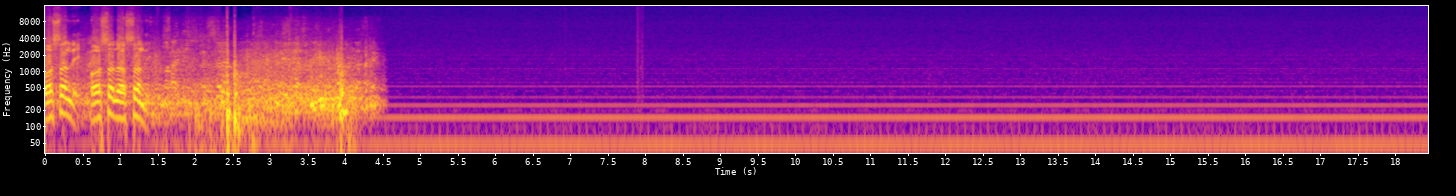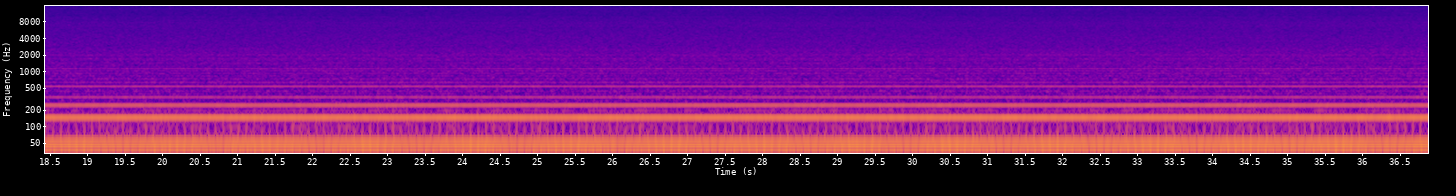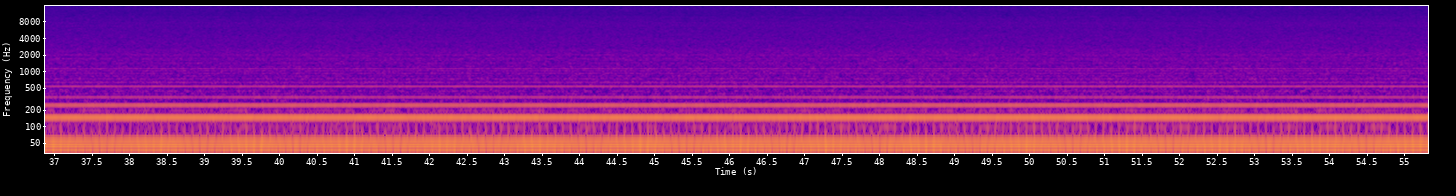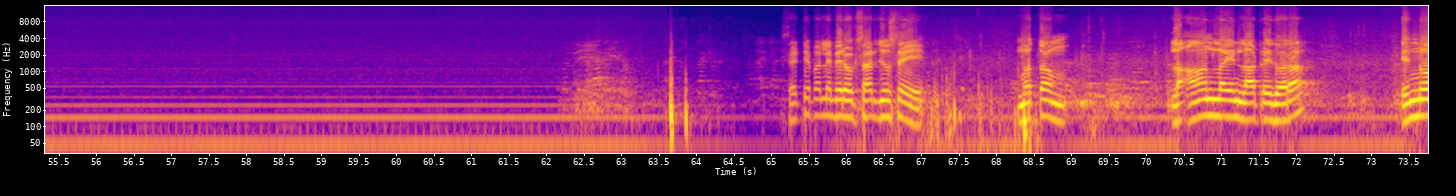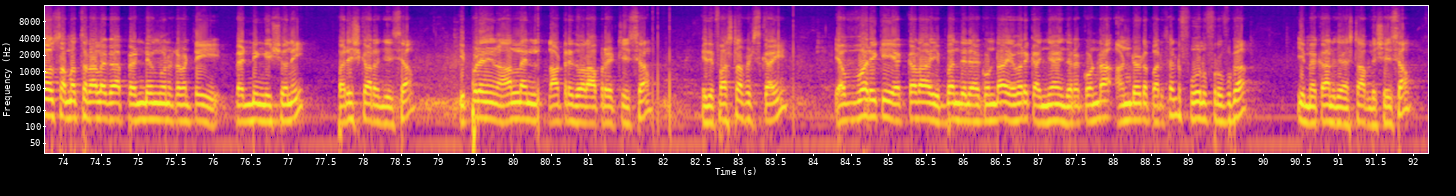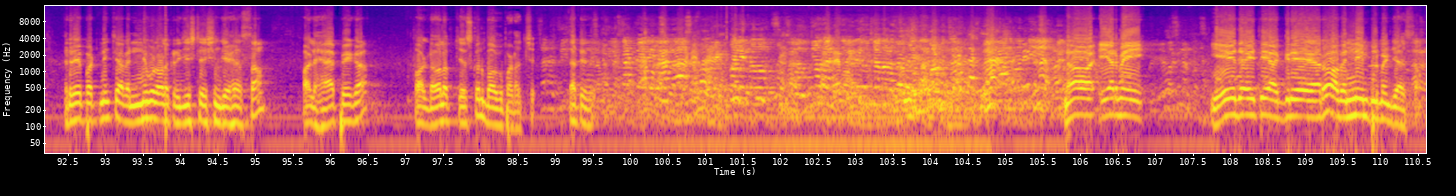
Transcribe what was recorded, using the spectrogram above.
వస్తుంది వస్తుంది వస్తుంది. సెట్టిపల్లి మీరు ఒకసారి చూస్తే మొత్తం లా- ఆన్లైన్ లాటరీ ద్వారా ఎన్నో సంవత్సరాలుగా పెండింగ్ ఉన్నటువంటి పెండింగ్ ఇష్యూని పరిష్కారం చేశాం. ఇప్పుడే నేను ఆన్లైన్ లాటరీ ద్వారా ఆపరేట్ చేశాం. ఇది ఫస్ట్ ఆఫ్ ఇట్స్ కాయి ఎవరికి ఎక్కడ ఇబ్బంది లేకుండా ఎవరికి అన్యాయం జరగకుండా హండ్రెడ్ పర్సెంట్ ఫుల్ ప్రూఫ్గా ఈ మెకానిజం ఎస్టాబ్లిష్ చేశాం. రేపటి నుంచి అవన్నీ కూడా వాళ్ళకి రిజిస్ట్రేషన్ చేసేస్తాం. వాళ్ళు హ్యాపీగా వాళ్ళు డెవలప్ చేసుకొని బాగుపడవచ్చు దట్ ఇది ఇయర్ మీ ఏదైతే అగ్రి అయ్యారో అవన్నీ ఇంప్లిమెంట్ చేస్తాం.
